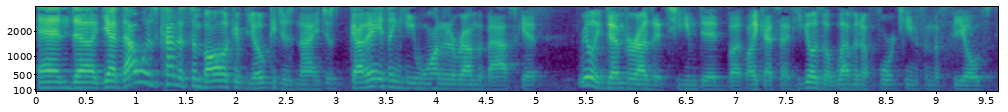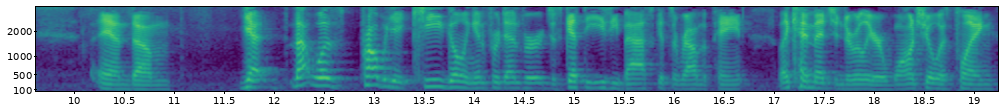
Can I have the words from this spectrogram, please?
And uh, yeah, that was kind of symbolic of Jokic's night. Just got anything he wanted around the basket. Really, Denver as a team did, but like I said, he goes 11 of 14 from the field. And um, yeah, that was probably a key going in for Denver. Just get the easy baskets around the paint. Like I mentioned earlier, Juancho was playing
